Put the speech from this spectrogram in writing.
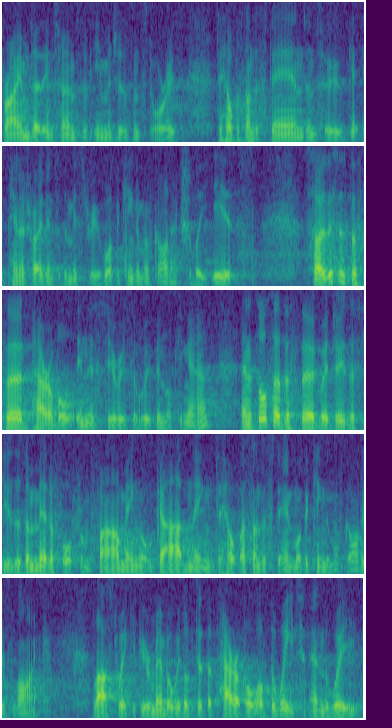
framed it in terms of images and stories to help us understand and to get, penetrate into the mystery of what the kingdom of God actually is. So, this is the third parable in this series that we've been looking at. And it's also the third where Jesus uses a metaphor from farming or gardening to help us understand what the kingdom of God is like. Last week, if you remember, we looked at the parable of the wheat and the weeds.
